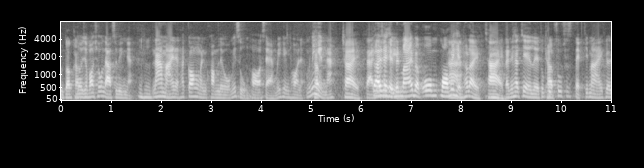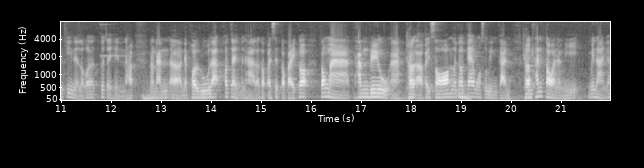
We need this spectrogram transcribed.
ถูกต้องครับ โดยเฉพาะช่วงดาวสวิงเนี่ยอือฮึหน้าไม้เนี่ยถ้ากล้องมันความเร็วไม่สูงพอแสงไม่เพียงพอเนี่ยมันไม่ครับเห็นนะ ใช่ แต่อันนี้ก็อาจจะเห็นเป็นไม้แบบโอ้มองไม่เห็นเท่าไหร่ ใช่ แต่นี่ชัดเจนเลยทุกครับๆทุกสเต็ปที่ไม้เคลื่อนที่เนี่ยเราก็ก็จะเห็นนะครับ ดังนั้นเอ่อเนี่ยพอรู้แล้วเข้าใจปัญหาแล้วต่อไปเสร็จต่อไปก็ต้องมาทำดริลอะครับอ่าไปซ้อมแล้วก็แก้วงสวิงกันครับเป็นขั้นตอนอย่างนี้ไม่นานก็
